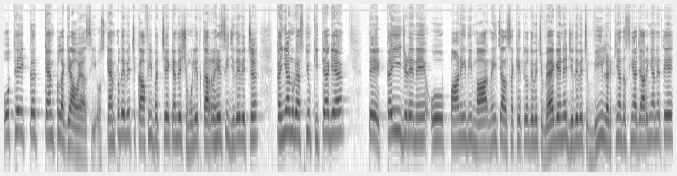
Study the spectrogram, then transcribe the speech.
ਉੱਥੇ ਇੱਕ ਕੈਂਪ ਲੱਗਿਆ ਹੋਇਆ ਸੀ। ਉਸ ਕੈਂਪ ਦੇ ਵਿੱਚ ਕਾਫੀ ਬੱਚੇ ਕਹਿੰਦੇ ਸ਼ਮੂਲੀਅਤ ਕਰ ਰਹੇ ਸੀ, ਜਿਹਦੇ ਵਿੱਚ ਕਈਆਂ ਨੂੰ ਰੈਸਕਿਊ ਕੀਤਾ ਗਿਆ ਤੇ ਕਈ ਜਿਹੜੇ ਨੇ ਉਹ ਪਾਣੀ ਦੀ ਮਾਰ ਨਹੀਂ ਚੱਲ ਸਕੇ ਤੇ ਉਹਦੇ ਵਿੱਚ ਵਹਿ ਗਏ ਨੇ, ਜਿਹਦੇ ਵਿੱਚ 20 ਲੜਕੀਆਂ ਦੱਸੀਆਂ ਜਾ ਰਹੀਆਂ ਨੇ ਤੇ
